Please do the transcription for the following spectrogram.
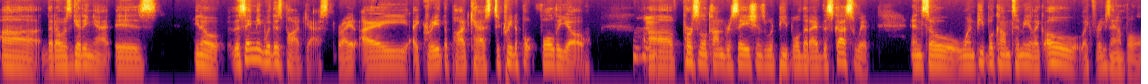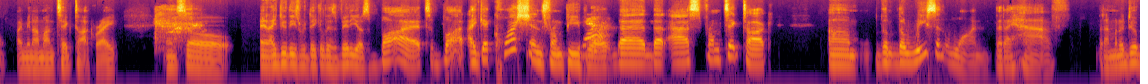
uh that i was getting at is you know the same thing with this podcast right i i create the podcast to create a portfolio Mhm. of personal conversations with people that i've discussed with and so when people come to me like oh like for example i mean i'm on tiktok right and so and i do these ridiculous videos but but i get questions from people Yeah. that that ask from tiktok um the the recent one that i have that i'm going to do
